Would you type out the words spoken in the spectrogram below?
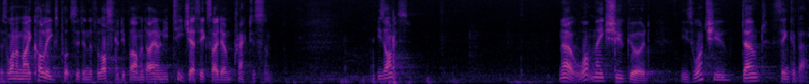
As one of my colleagues puts it in the philosophy department, I only teach ethics, I don't practice them. He's honest. No, what makes you good is what you don't think about.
